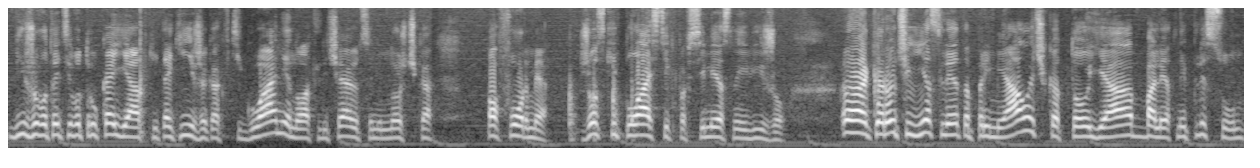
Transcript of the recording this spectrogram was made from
Вижу вот эти вот рукоятки, такие же, как в Тигуане, но отличаются немножечко по форме. Жесткий пластик повсеместный вижу. А, короче, если это премиалочка, то я балетный плесун.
